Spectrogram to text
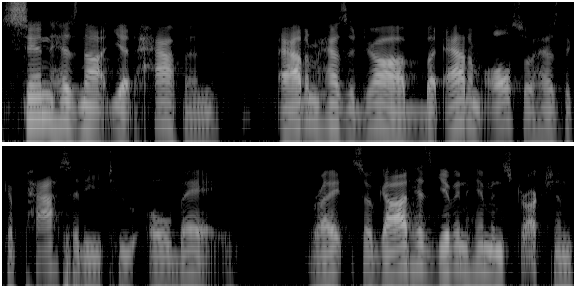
Sin has not yet happened. Adam has a job, but Adam also has the capacity to obey, right? So God has given him instruction,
